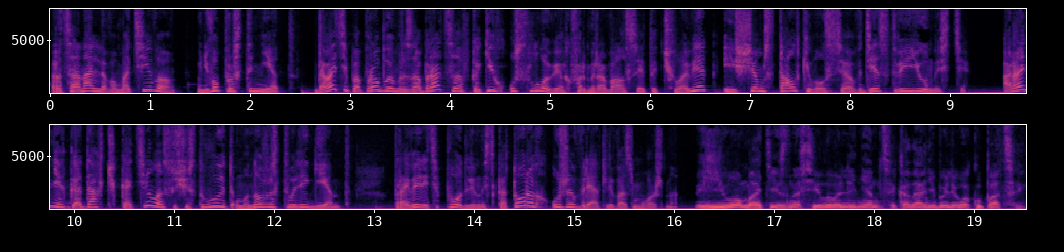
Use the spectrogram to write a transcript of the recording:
Рационального мотива у него просто нет. Давайте попробуем разобраться, в каких условиях формировался этот человек и с чем сталкивался в детстве и юности. О ранних годах Чикатило существует множество легенд, проверить подлинность которых уже вряд ли возможно. Его мать изнасиловали немцы, когда они были в оккупации.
